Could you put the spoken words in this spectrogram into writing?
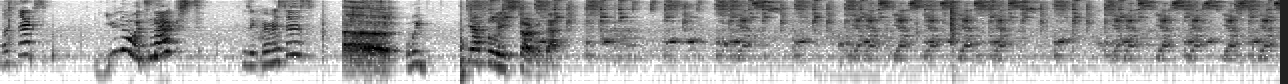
What's next? You know what's next. Is it grimaces? Uh, we definitely start with that. Yes. Yes, yes, yes, yes, yes. Yes, yes, yes, yes, yes.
